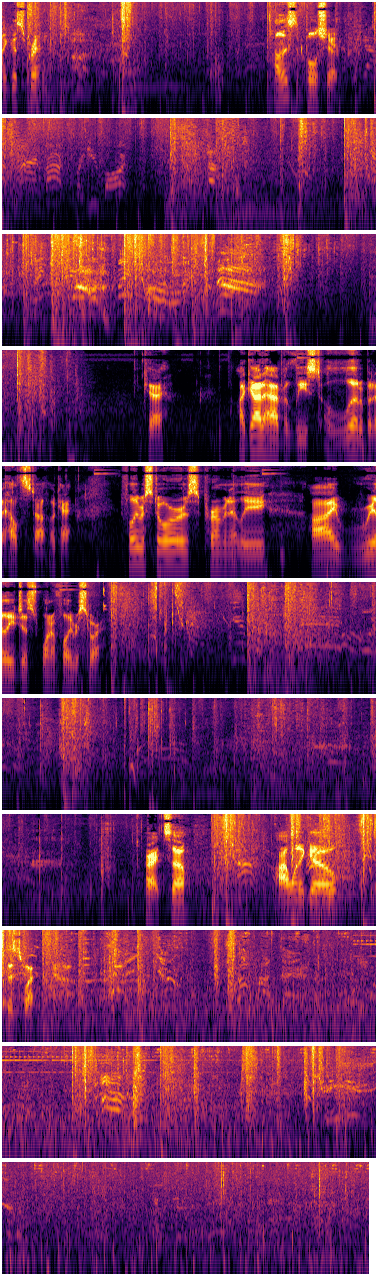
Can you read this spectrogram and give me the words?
Time to go sprinting. Oh, this is bullshit. Okay. I gotta have at least a little bit of health stuff. Okay. Fully restores permanently. I really just want to fully restore. So I want to go this way.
